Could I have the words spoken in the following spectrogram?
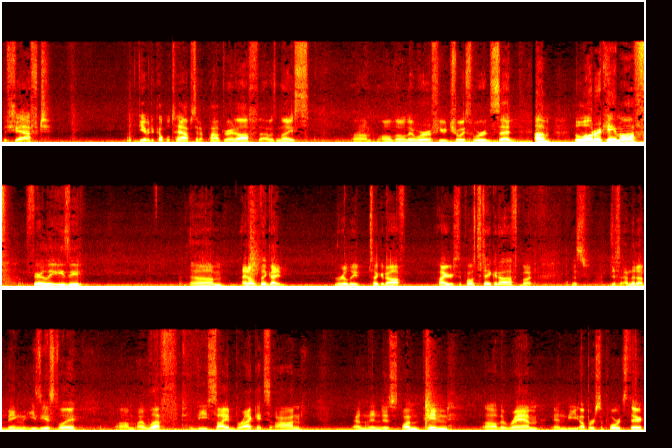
the shaft. Gave it a couple taps and it popped right off. That was nice. Um, although there were a few choice words said. Um, the loader came off fairly easy. Um, I don't think I really took it off how you're supposed to take it off, but this just ended up being the easiest way. Um, I left the side brackets on and then just unpinned uh, the ram and the upper supports there.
